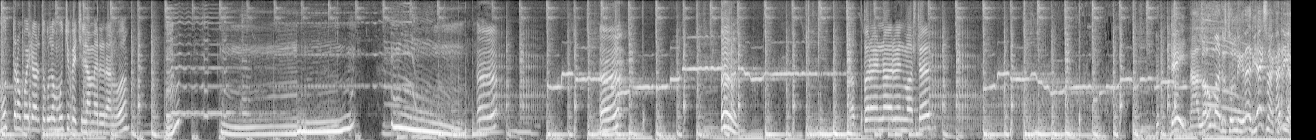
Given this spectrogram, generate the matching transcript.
மூத்திரம் போயிட்டு வரதுக்குள்ள மூச்சு பேச்சு இல்லாம இருக்கிறானுவோ? அப்புறம் என்ன அரவிந்த் மாஸ்டர்? டேய் நான் லவ் மேட்டர் சொல்லுங்கிறேன் ரியாக்ஷன் காட்டுறீங்க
